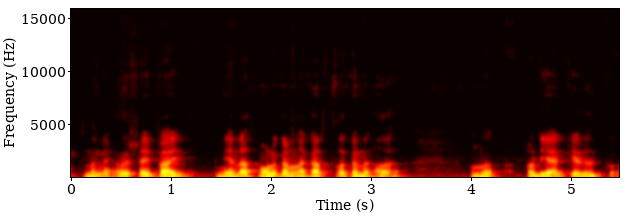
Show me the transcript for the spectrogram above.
അപ്പം തന്നെ ഒരു ഷേപ്പായി. ഇനി എന്റെ ആ സ്മോളിൽ കാണുന്ന കറുത്തതൊക്കെ ഒന്ന് അത് ഒന്ന് റെഡിയാക്കി എടുക്കുക.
